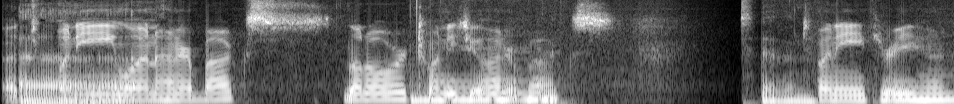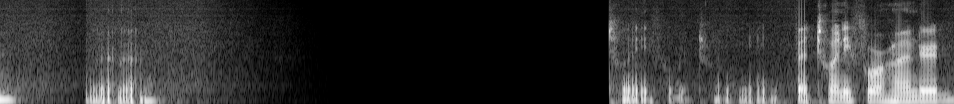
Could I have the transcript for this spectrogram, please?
Uh, 2100 bucks, a little over 2200 bucks. Seven. 2300. 24, 28, but 2400.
